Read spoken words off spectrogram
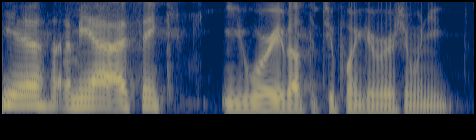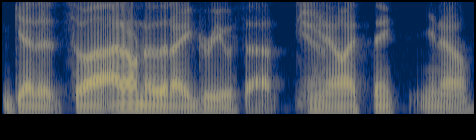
Yeah. I mean, I think you worry about the two point conversion when you get it. So I don't know that I agree with that. Yeah. You know, I think you know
